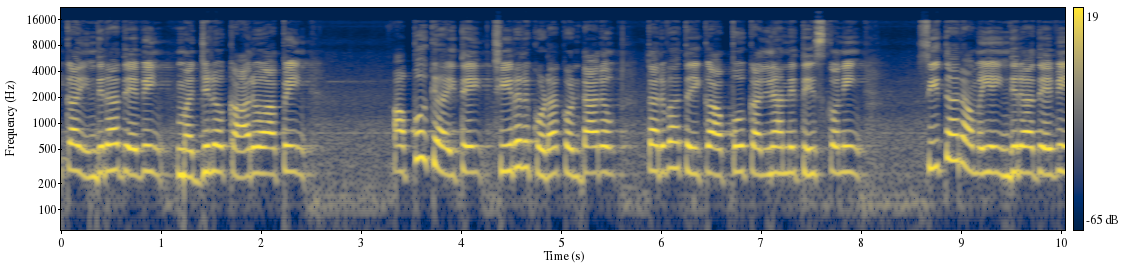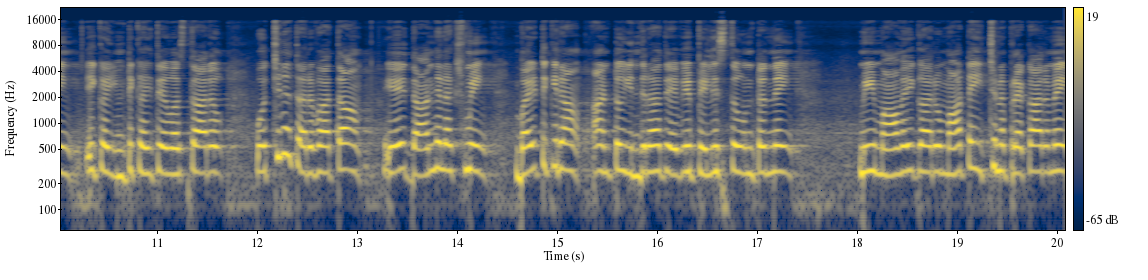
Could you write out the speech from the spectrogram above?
ఇక ఇందిరాదేవి మధ్యలో కారు ఆపి అప్పుకి అయితే చీరలు కూడా కొంటారు. తర్వాత ఇక అప్పు కళ్యాణ్ని తీసుకొని సీతారామయ్య ఇందిరాదేవి ఇక ఇంటికైతే వస్తారు. వచ్చిన తర్వాత ఏ ధాన్యలక్ష్మి బయటికి రా అంటూ ఇందిరాదేవి పిలుస్తూ ఉంటుంది. మీ మావయ్య గారు మాట ఇచ్చిన ప్రకారమే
